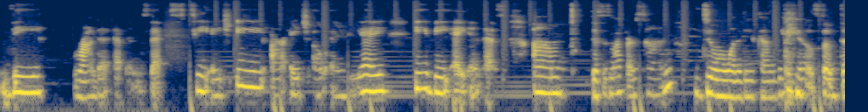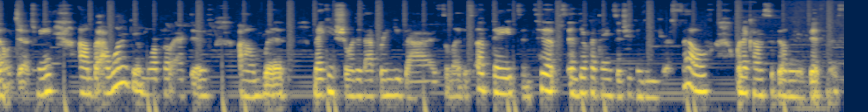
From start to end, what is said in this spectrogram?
the Rhonda Evans. That's T H E R H O N D A E V A N S. Um, this is my first time doing one of these kind of videos, so don't judge me. Um, but I want to get more proactive um, with making sure that I bring you guys the latest updates and tips and different things that you can do yourself when it comes to building your business.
